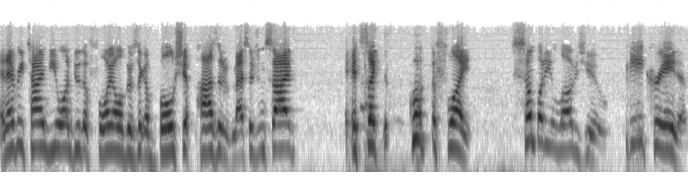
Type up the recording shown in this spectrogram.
and every time you undo the foil, there's like a bullshit positive message inside? It's like, book the flight. Somebody loves you. Be creative.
